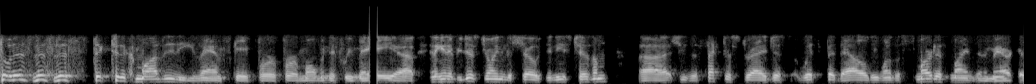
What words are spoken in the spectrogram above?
So let's, let's, let's stick to the commodity landscape for, for a moment, if we may. Uh, and again, if you're just joining the show, Denise Chisholm, uh, she's a sector strategist with Fidelity, one of the smartest minds in America,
